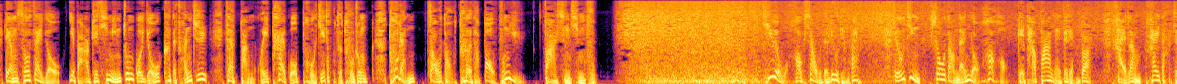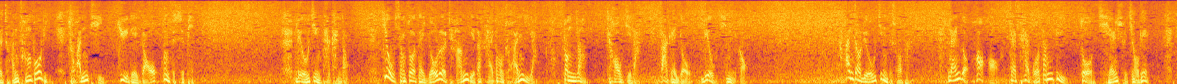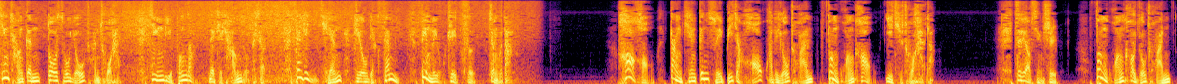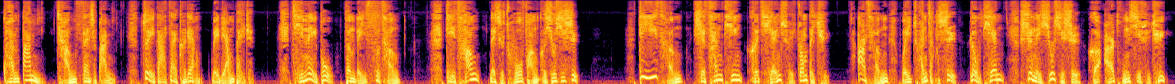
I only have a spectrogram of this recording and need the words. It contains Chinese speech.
两艘载有一百二十七名中国游客的船只在返回泰国普吉岛的途中，突然遭到特大暴风雨发生倾覆。七月五号下午的六点半，刘静收到男友浩浩给她发来的两段海浪拍打着船舱玻璃、船体剧烈摇晃的视频。刘静她看到，就像坐在游乐场里的海盗船一样，风浪超级大。大概有六七米高。按照刘静的说法，男友浩浩在泰国当地做潜水教练，经常跟多艘游船出海，经历风浪那是常有的事儿。但是以前只有两三米，并没有这次这么大。浩浩当天跟随比较豪华的游船“凤凰号”一起出海了。资料显示，“凤凰号”游船宽八米，长三十八米，最大载客量为两百人。其内部分为四层，底舱那是厨房和休息室，第一层是餐厅和潜水装备区，二层为船长室、露天室内休息室和儿童戏水区，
